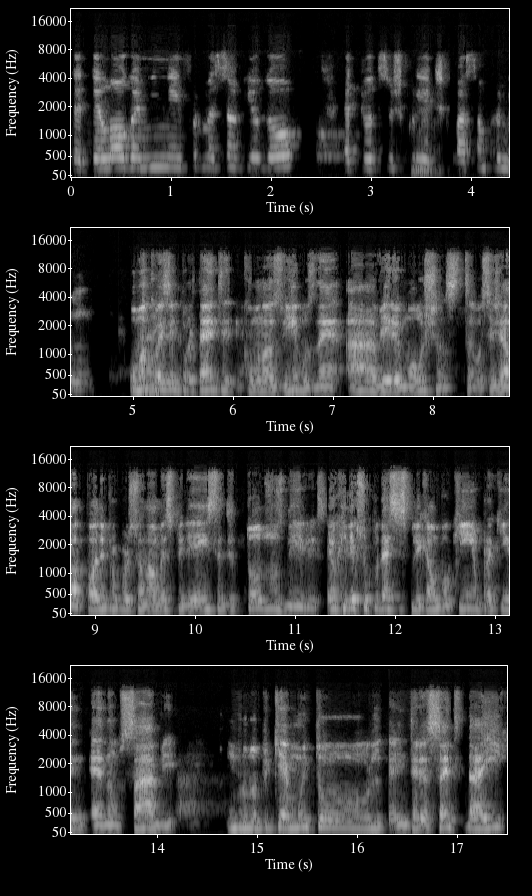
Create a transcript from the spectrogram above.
Portanto, é logo a minha informação que eu dou a todos os clientes que passam por mim. Uma coisa importante, como nós vimos, né, a Aveiro Emotions, ou seja, ela pode proporcionar uma experiência de todos os níveis. Eu queria que você pudesse explicar um pouquinho, para quem é, não sabe, um produto que é muito interessante daí,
